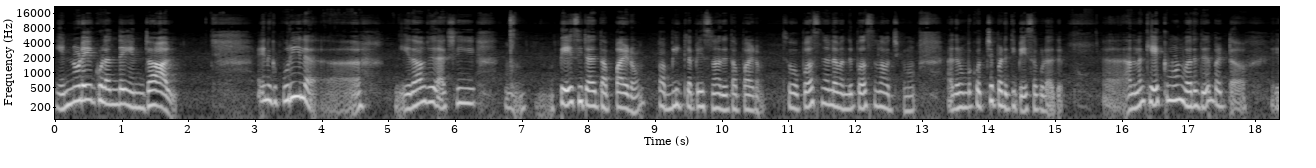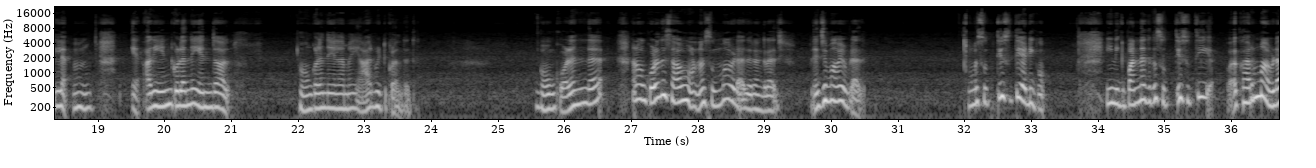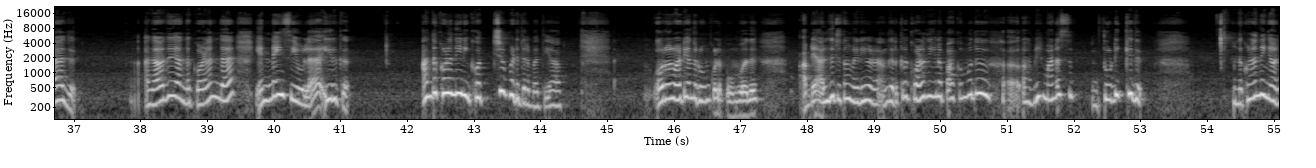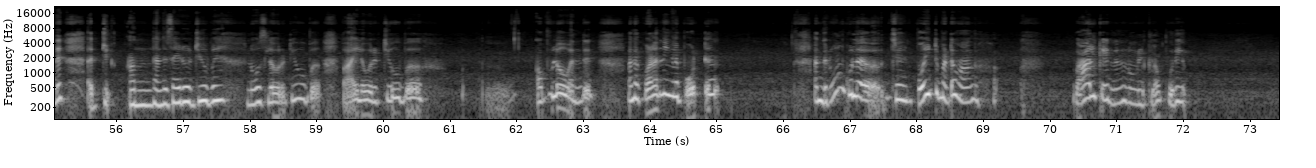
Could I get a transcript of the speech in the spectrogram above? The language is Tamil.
என்னுடைய குழந்தை என்றால் எனக்கு புரியல. ஏதாவது ஆக்சுவலி பேசிட்டு அது தப்பாயிடும். பப்ளிக்கில் பேசினா அது தப்பாயிடும். ஸோ பர்சனலை வந்து பர்சனலாக வச்சுக்கணும். அதை ரொம்ப கொச்சப்படுத்தி பேசக்கூடாது. அதெல்லாம் கேட்கணும்னு வருது பட் இல்லை. அது என் குழந்தை என்றால் உன் குழந்தை எல்லாமே யார் வீட்டு குழந்தது உன் குழந்தை ஆனால் உன் குழந்தை சாவும் ஒன்றும் சும்மா விடாது ரங்கராஜ். நிஜமாவே விடாது. நம்ம சுற்றி சுற்றி அடிக்கும். இன்னைக்கு பண்ணதுக்கு சுற்றி சுற்றி கர்மா விடாது. அதாவது அந்த குழந்தை என்ஐசியூவில் இருக்கு. அந்த குழந்தைய நீ கொச்சப்படுத்துற பார்த்தியா ஒரு ஒரு வாட்டி அந்த ரூம்குள்ளே போகும்போது அப்படியே அழுதுட்டு தான் வெளியே வரும் அங்கே இருக்கிற குழந்தைங்கள பார்க்கும்போது அப்படியே மனசு துடிக்குது. அந்த குழந்தைங்க வந்து அந்த அந்த சைடு ஒரு டியூபு நோஸில் ஒரு டியூபு வாயில் ஒரு டியூபு. அவ்வளோ வந்து அந்த குழந்தைங்கள போட்டு அந்த ரூம்குள்ளே போயிட்டு மட்டும் வாங்க. வாழ்க்கை என்னன்னு உங்களுக்குலாம் புரியும்.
